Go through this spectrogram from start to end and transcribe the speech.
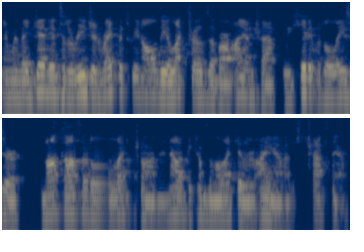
And when they get into the region right between all the electrodes of our ion trap, we hit it with a laser, knock off an electron, and now it becomes a molecular ion It's trapped there.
